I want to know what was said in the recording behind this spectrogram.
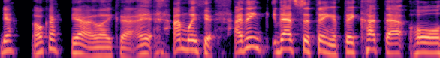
Yeah. Okay. Yeah, I like that. I, I'm with you. I think that's the thing. If they cut that whole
